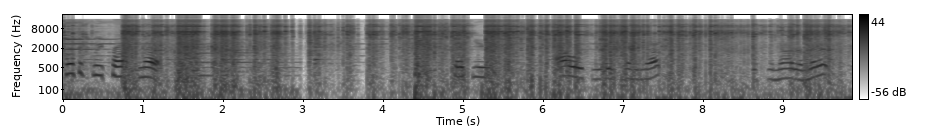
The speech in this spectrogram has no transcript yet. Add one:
perfectly cracked nuts. Take you hours to this many nuts. Just a matter of minutes.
